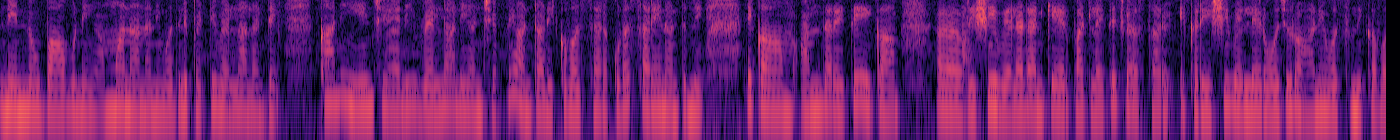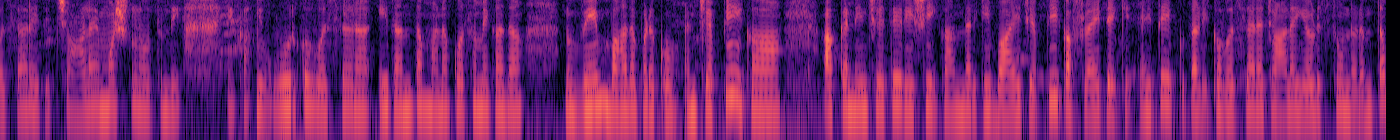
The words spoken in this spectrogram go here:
నిన్ను బాబుని అమ్మ నాన్నని వదిలిపెట్టి వెళ్ళాలంటే. కానీ ఏం చేయాలి? వెళ్ళాలి అని చెప్పి అంటాడు. ఇక వస్తారా కూడా సరేనంటుంది. ఇక అందరైతే అయితే ఇక రిషి వెళ్ళడానికి ఏర్పాట్లు అయితే చేస్తారు. ఇక రిషి వెళ్ళే రోజు రానే వస్తుంది. ఇక వస్తారైతే చాలా ఎమోషనల్ అవుతుంది. ఇక ఊరికో ఊరుకో వస్తారా? ఇదంతా మన కోసమే కదా. నువ్వేం బాధపడకు అని చెప్పి ఇక అక్కడి నుంచి అయితే రిషి ఇక అందరికీ బాయ్ చెప్పి ఇక ఫ్లైట్ ఎక్కి అయితే ఎక్కుతాడు. ఇక వస్తారా? చాలా ఏడుస్తూ ఉండడంతో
